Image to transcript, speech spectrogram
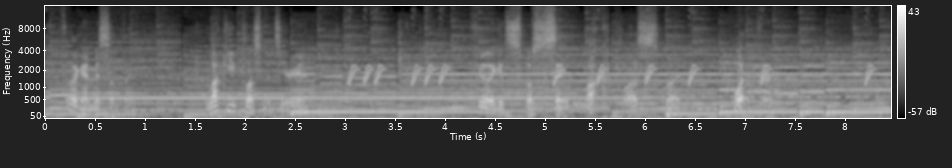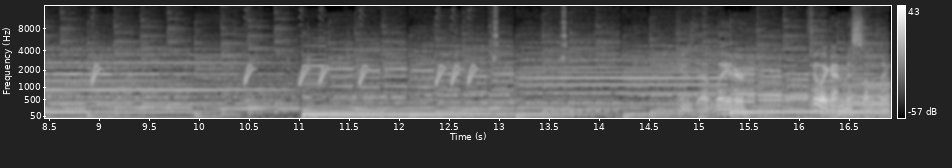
I feel like I missed something. Lucky plus materia. I feel like it's supposed to say luck plus, but whatever. That later. I feel like I missed something.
